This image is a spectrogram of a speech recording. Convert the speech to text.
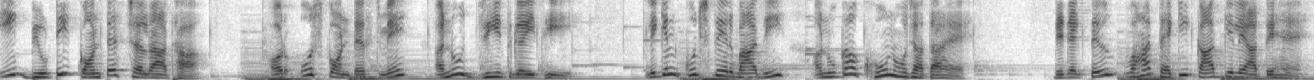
एक ब्यूटी कॉन्टेस्ट चल रहा था और उस कॉन्टेस्ट में अनु जीत गई थी। लेकिन कुछ देर बाद ही अनु का खून हो जाता है। डिटेक्टिव वहाँ तहकीकात के लिए आते हैं।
